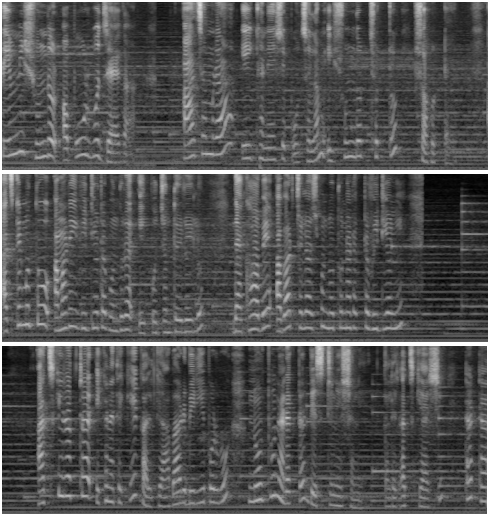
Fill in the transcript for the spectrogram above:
তেমনি সুন্দর অপূর্ব জায়গা। আজ আমরা এইখানে এসে পৌঁছালাম এই সুন্দর ছোট্ট শহরটায়। আজকের মতো আমার এই ভিডিওটা বন্ধুরা এই পর্যন্তই রইল। দেখা হবে, আবার চলে আসব নতুন আর একটা ভিডিও নিয়ে। আজকের রাতটা এখানে থেকে কালকে আবার বেরিয়ে পড়ব নতুন আর একটা ডেস্টিনেশনে। তাহলে আজকে আসি। টাটা!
